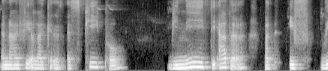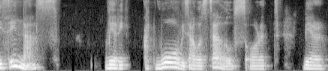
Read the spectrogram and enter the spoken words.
and i feel like as, as people we need the other, but if within us we're at war with ourselves or at we're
